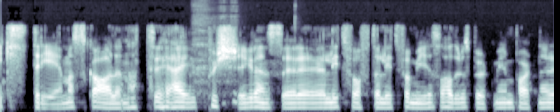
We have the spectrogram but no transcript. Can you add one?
ekstreme skalaen at jeg pusher grenser eh, litt for ofte og litt for mye. Så hadde du spurt min partner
